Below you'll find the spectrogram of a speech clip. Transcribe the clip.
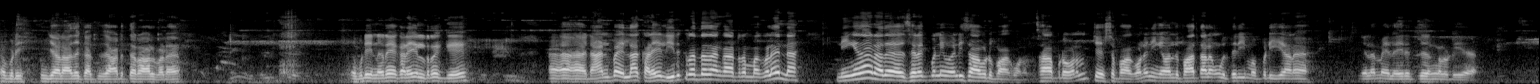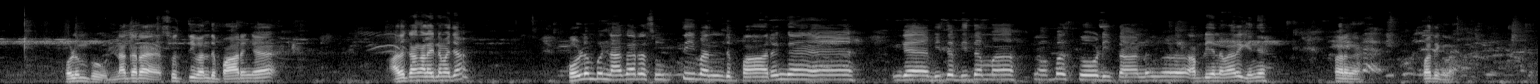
அப்படி இஞ்சால் அதுக்கு கற்று அடுத்த ரால் வடை. இப்படி நிறைய கடைகள் இருக்குது நண்பா எல்லா கடையில் இருக்கிறத தான் காட்டுற மக்களே. என்ன? நீங்கள் தான் அதை செலக்ட் பண்ணி வேண்டி சாப்பிட்டு பார்க்கணும். சாப்பிடணும் டேஸ்ட்டை பார்க்கணும். நீங்கள் வந்து பார்த்தாலும் உங்களுக்கு தெரியும் அப்படியான நிலைமையில் இருக்குது எங்களுடைய கொழும்பு நகரை சுற்றி வந்து பாருங்கள் அதுக்காங்களா என்ன மச்சான்? கொழும்பு நகரை சுற்றி வந்து பாருங்க. இங்கே வித விதமாக ரொம்ப கோடி தானுங்க. அப்படி என்ன மாதிரி இங்கே? பாருங்க. பார்த்தீங்களா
